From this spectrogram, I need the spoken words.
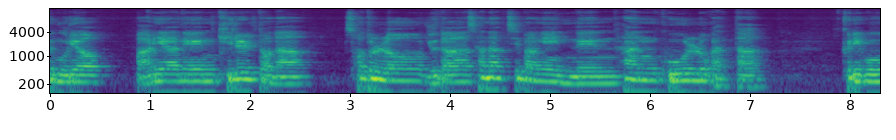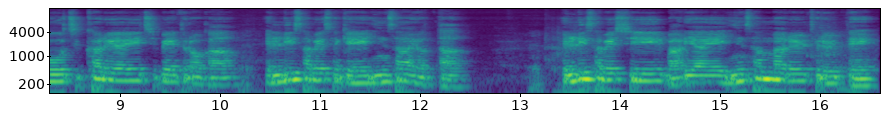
무렵 마리아는 길을 떠나 서둘러 유다 산악 지방에 있는 한 고을로 갔다. 그리고 즈카르야의 집에 들어가 엘리사벳에게 인사하였다. 엘리사벳이 마리아의 인사말을 들을 때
